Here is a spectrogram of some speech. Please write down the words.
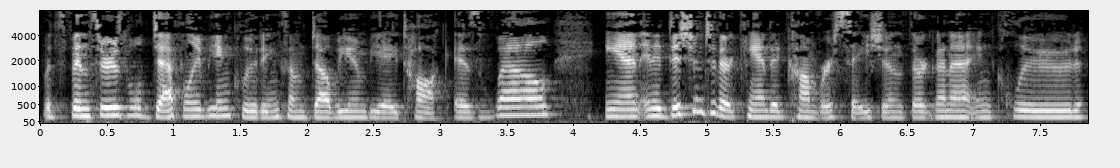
but Spinsters will definitely be including some WNBA talk as well. And in addition to their candid conversations, they're going to include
